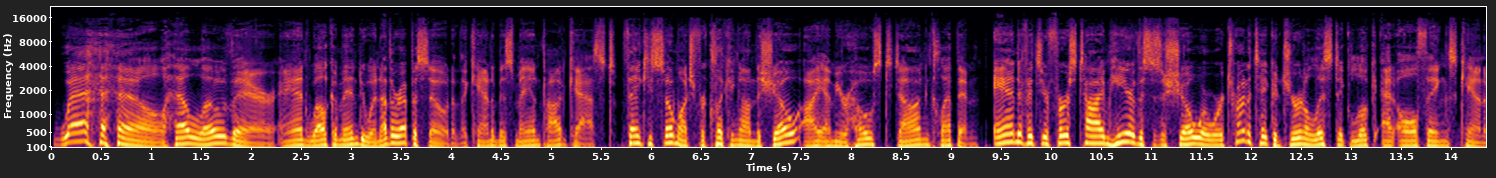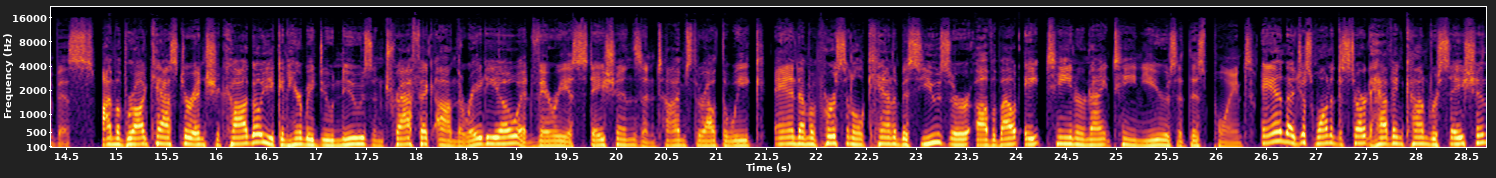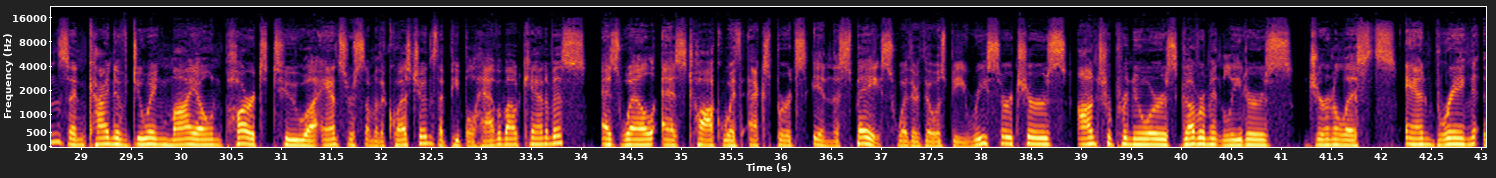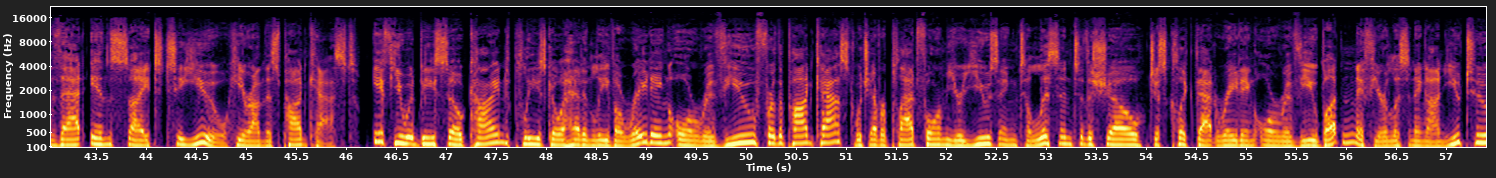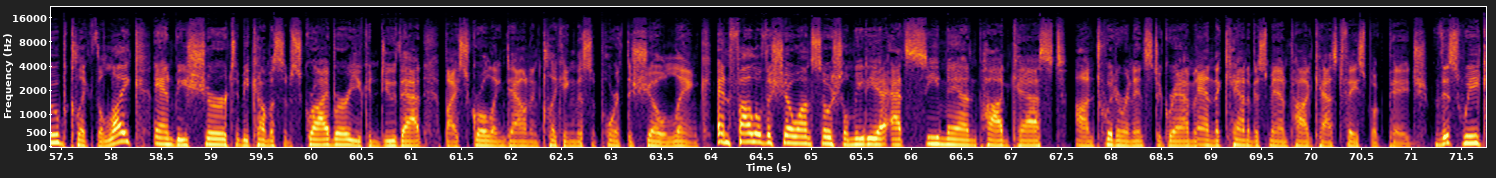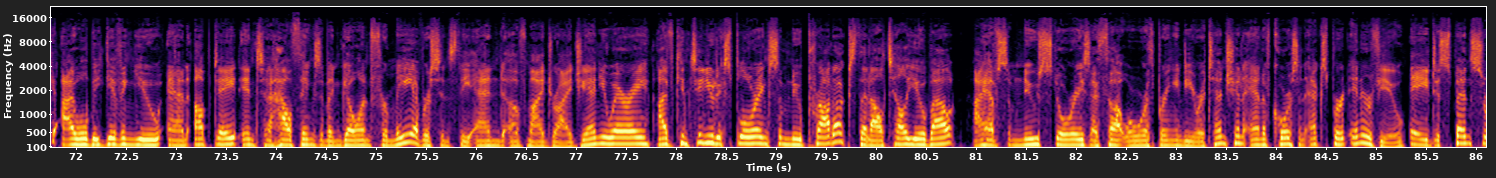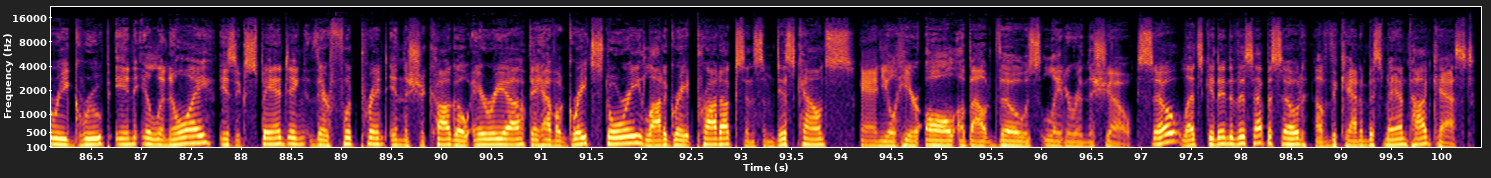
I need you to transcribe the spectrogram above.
Well, hello there, and welcome into another episode of the Cannabis Man podcast. Thank you so much for clicking on the show. I am your host, Don Kleppen. And if it's your first time here, this is a show where we're trying to take a journalistic look at all things cannabis. I'm a broadcaster in Chicago. You can hear me do news and traffic on the radio at various stations and times throughout the week. And I'm a personal cannabis user of about 18 or 19 years at this point. And I just wanted to start having conversations and kind of doing my own part to uh, answer some of the questions that people have about cannabis, as well as talk with experts in the space, whether those be researchers, entrepreneurs, government leaders, journalists, and bring that insight to you here on this podcast. If you would be so kind, please go ahead and leave a rating or review for the podcast, whichever platform you're using to listen to the show. Just click that rating or review button. If you're listening on YouTube, click the like and be sure to become a subscriber. You can do that by scrolling down and clicking the support the show link. And follow the show on social media at C-Man Podcast on Twitter and Instagram and the Cannabis Man Podcast Facebook page. This week, I will be giving you an update into how things have been going for me ever since the end of my dry January. I've continued exploring some new products that I'll tell you about. I have some news stories I thought were worth bringing to your attention, and of course, an expert interview. A dispensary group in Illinois is expanding their footprint in the Chicago area. They have a great story, a lot of great products, and some discounts, and you'll hear all about those later in the show. So let's get into this episode of the Cannabis Man Podcast.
